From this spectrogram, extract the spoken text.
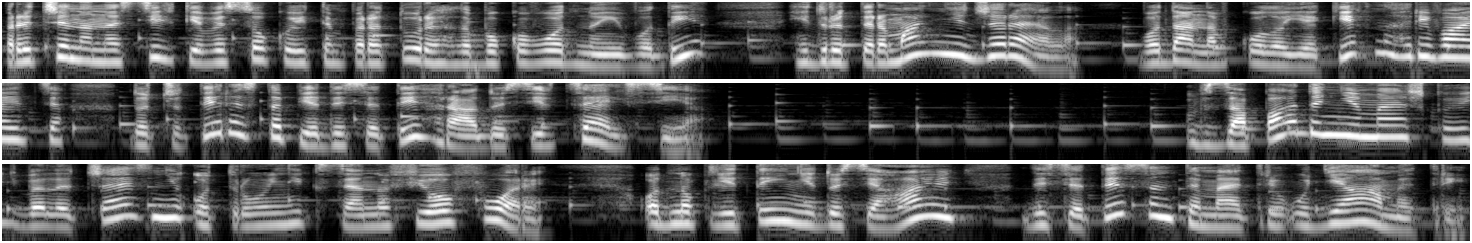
Причина настільки високої температури глибоководної води гідротермальні джерела, вода навколо яких нагрівається до 450 градусів Цельсія. В западині мешкають величезні отруйні ксенофіофори. Одноклітинні досягають 10 см у діаметрі.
